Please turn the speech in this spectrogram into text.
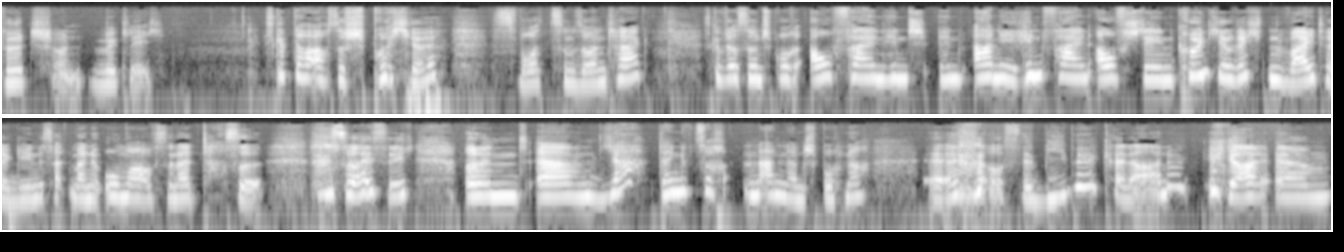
wird schon, wirklich. Es gibt auch, so Sprüche, das Wort zum Sonntag. Es gibt auch so einen Spruch, auffallen, hin, hin, ah nee, hinfallen, aufstehen, Krönchen richten, weitergehen. Das hat meine Oma auf so einer Tasse. Das weiß ich. Und ähm, ja, dann gibt es auch einen anderen Spruch noch äh, aus der Bibel, keine Ahnung, egal. Ähm,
